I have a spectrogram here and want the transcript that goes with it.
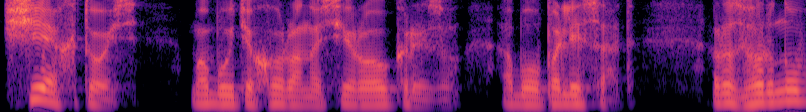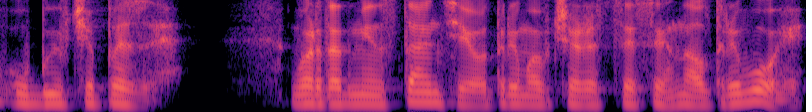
Ще хтось, мабуть, охорона сірого кризу або палісад, розгорнув убивче ПЗ. Вартадмінстанція отримав через це сигнал тривоги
